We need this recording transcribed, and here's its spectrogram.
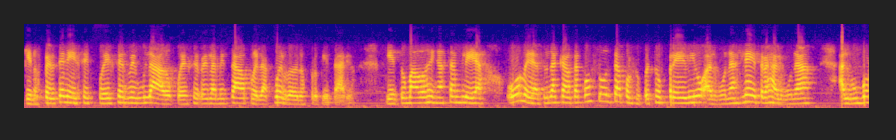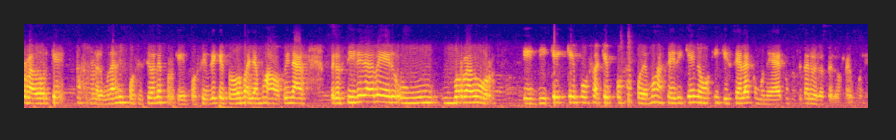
que nos pertenece puede ser regulado, puede ser reglamentado por el acuerdo de los propietarios, bien tomados en asamblea o mediante una carta consulta, por supuesto previo a algunas letras, alguna, algún borrador que algunas disposiciones, porque es imposible que todos vayamos a opinar, pero sí debe haber un, borrador que indique qué, cosa, qué cosas podemos hacer y qué no, y que sea la comunidad de propietarios lo que los regule.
